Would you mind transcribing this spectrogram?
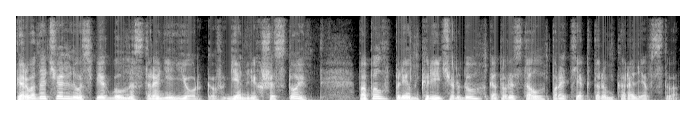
Первоначальный успех был на стороне Йорков. Генрих VI попал в плен к Ричарду, который стал протектором королевства.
